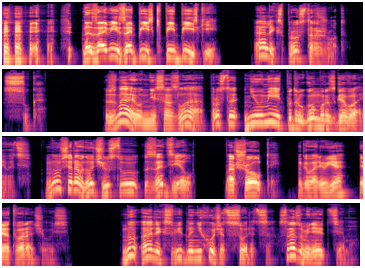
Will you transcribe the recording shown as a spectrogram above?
«Назови записки-пиписки!» Алекс просто ржет, сука. Знаю, он не со зла, просто не умеет по-другому разговаривать. Но все равно чувствую задел. «Пошел ты», — говорю я и отворачиваюсь. Но Алекс, видно, не хочет ссориться, сразу меняет тему.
